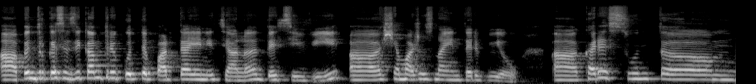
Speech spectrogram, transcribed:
Uh, pentru că să zic că am trecut de partea inițială de CV uh, și am ajuns la interviu. Uh, care, sunt, uh,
